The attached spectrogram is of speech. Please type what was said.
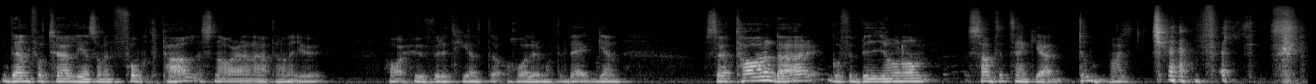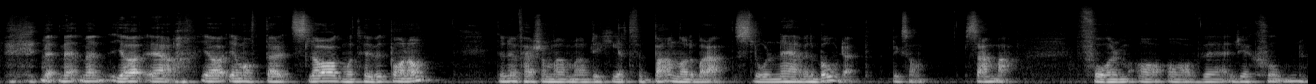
den fåtöljen som en fotpall snarare än att han ju har huvudet helt och håller mot väggen. Så jag tar den där, går förbi honom. Samtidigt tänker jag, dumma jävel. men, men, men jag, jag, jag, jag måttar slag mot huvudet på honom. Det är ungefär som om man blir helt förbannad och bara slår näven i bordet. Liksom samma form av, av eh, reaktion.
